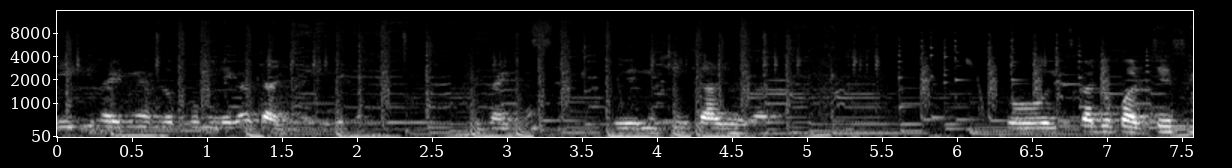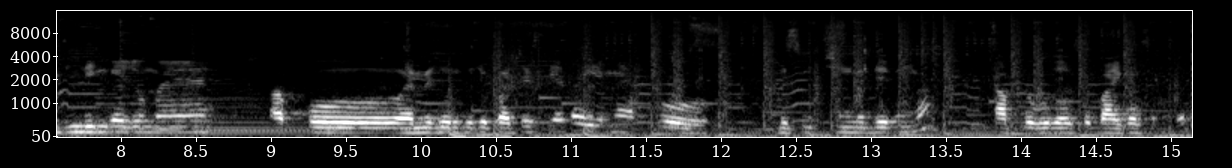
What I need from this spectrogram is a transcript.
एक ही साइड में हम लोग को मिलेगा चार्जिंग इंडिकेटर इस साइड में तो ये मशीन चार्ज हो रहा है। तो इसका जो परचेस लिंक है जो मैं आपको अमेजोन से जो परचेस किया था, ये मैं आपको डिस्क्रिप्शन में दे दूँगा। आप लोग उधर से बाय कर सकते हैं।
